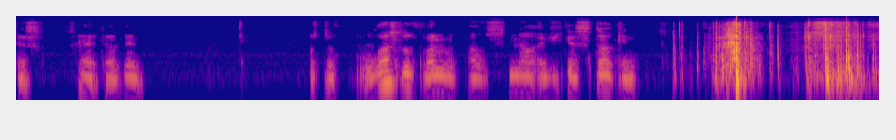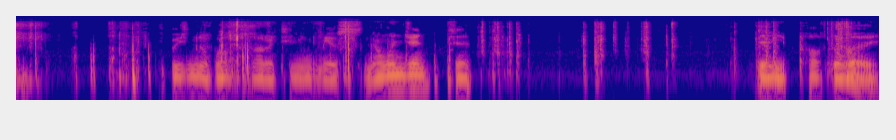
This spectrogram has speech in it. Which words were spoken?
Just said Duncan. What's the what's the fun of snow if you get stuck in freezing the box started to be a snow engine? Then he puffed away.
